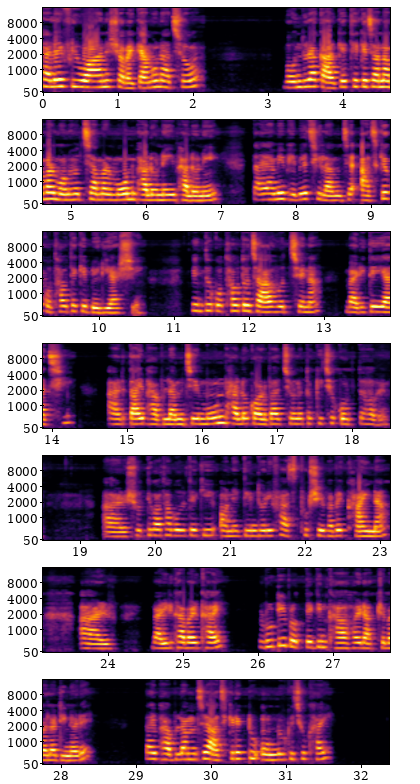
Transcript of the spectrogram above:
Hello everyone, সবাই কেমন আছো? বন্ধুরা, কালকে থেকে যেন আমার মনে হচ্ছে আমার মন ভালো নেই ভালো নেই। তাই আমি ভেবেছিলাম যে আজকে কোথাও থেকে বেরিয়ে আসি। কিন্তু কোথাও তো যাওয়া হচ্ছে না, বাড়িতেই আছি। আর তাই ভাবলাম যে মন ভালো করবার জন্য তো কিছু করতে হবে। আর সত্যি কথা বলতে কি অনেক দিন ধরেই ফাস্টফুড সেভাবে খাই না। আর বাড়ির খাবার খাই। রুটি প্রত্যেক দিন খাওয়া হয় রাত্রেবেলা ডিনারে তাই ভাবলাম যে আজকের একটু অন্য কিছু খাই।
